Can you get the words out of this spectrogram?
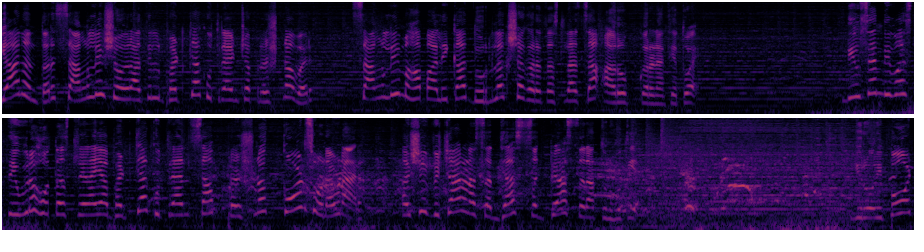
यानंतर सांगली शहरातील भटक्या कुत्र्यांच्या प्रश्नावर सांगली महापालिका दुर्लक्ष करत असल्याचा आरोप करण्यात येतोय. दिवसेंदिवस तीव्र होत असलेल्या या भटक्या कुत्र्यांचा प्रश्न कोण सोडवणार अशी विचारणा सध्या सगळ्या स्तरातून होतीये. Bureau report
